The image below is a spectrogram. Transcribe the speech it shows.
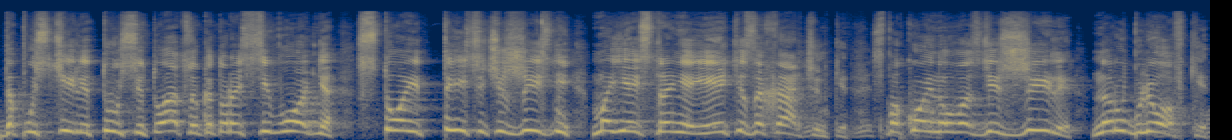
допустили ту ситуацию, которая сегодня стоит тысячи жизней моей стране. И эти Захарченки спокойно у вас здесь жили на Рублевке,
